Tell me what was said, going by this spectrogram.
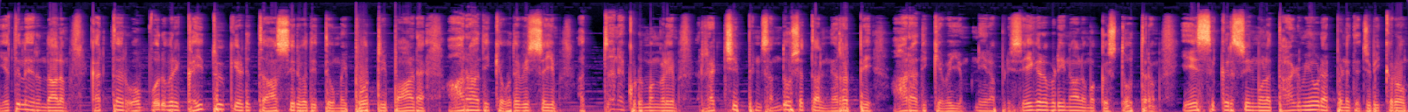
எதில் இருந்தாலும் கர்த்தர் ஒவ்வொருவரை கை தூக்கி எடுத்து ஆசீர்வதித்து உம்மை போற்றி பாட ஆராதிக்க உதவி செய்யும். அத்தனை குடும்பங்களையும் ரட்சிப்பின் சந்தோஷத்தால் நிரப்பி ஆராதிக்க வையும். நீர் அப்படி செய்கிறபடினால் உமக்கு ஸ்தோத்திரம். இயேசு கிறிஸ்துவின் மூலம் தாழ்மையோடு அர்ப்பணித்து ஜெபிக்கிறோம்.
